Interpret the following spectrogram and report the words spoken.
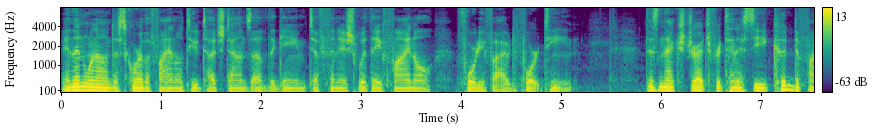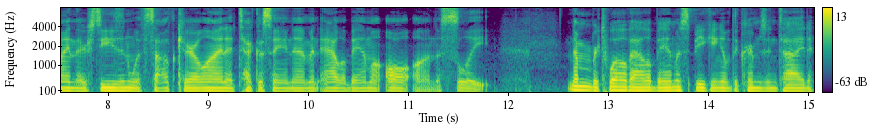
and then went on to score the final two touchdowns of the game to finish with a final 45 to 14. This next stretch for Tennessee could define their season with South Carolina, Texas A&M, and Alabama all on the slate. Number 12 Alabama, speaking of the Crimson Tide,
